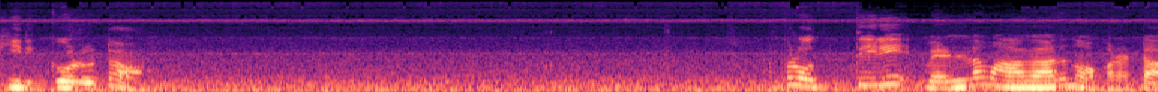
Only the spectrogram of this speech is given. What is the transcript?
കിരിക്കുള്ളൂ കേട്ടോ അപ്പോൾ ഒത്തിരി വെള്ളമാകാതെ നോക്കണം കേട്ടോ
